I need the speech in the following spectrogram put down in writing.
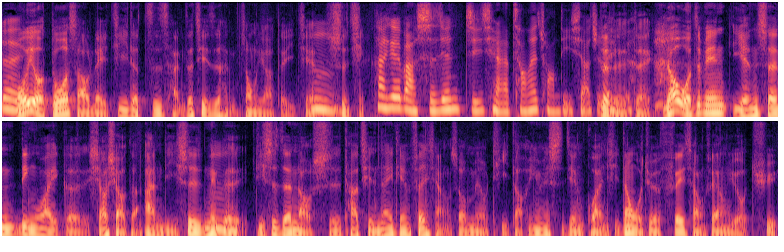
对我有多少累积的资产？这其实是很重要的一件事情。他、嗯、可以把时间集起来，藏在床底下。对对对。然后我这边延伸另外一个小小的案例，是那个李世珍老师，他其实那一天分享的时候没有提到，因为时间关系。但我觉得非常非常有趣。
